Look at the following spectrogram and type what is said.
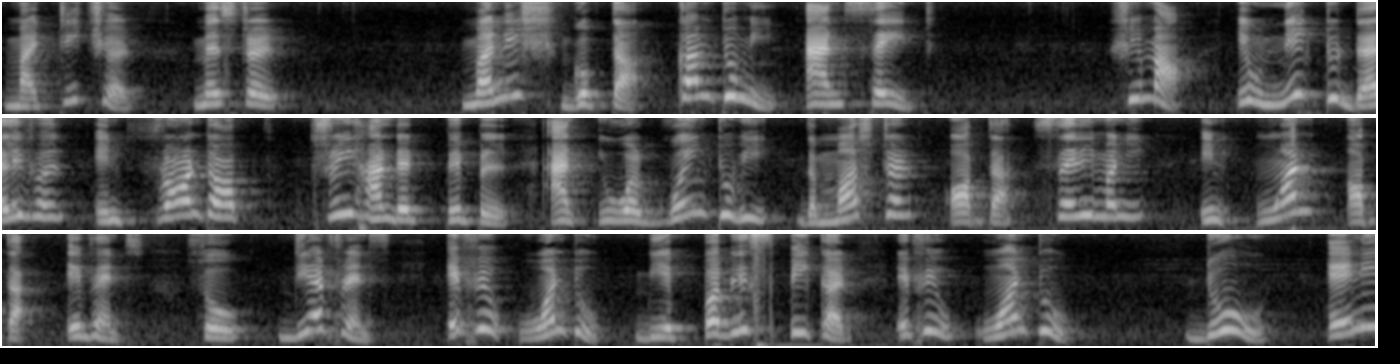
my teacher Mr. Manish Gupta come to me and said, Shima, you need to deliver in front of 300 people and you are going to be the master of the ceremony in one of the events. So, dear friends, if you want to be a public speaker, if you want to do any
